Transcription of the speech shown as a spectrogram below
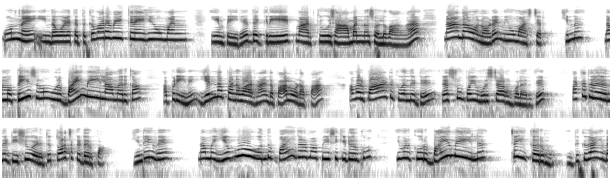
உன்னை இந்த உலகத்துக்கு வரவேற்கிறேன் ஹியூமன் என் பேர் த கிரேட் மார்க்யூஸ் ஆமன்னு சொல்லுவாங்க. நான் தான் உன்னோட நியூ மாஸ்டர் என்ன? நம்ம பேசுகிறோம் ஒரு பயமே இல்லாமல் இருக்கா? அப்படின்னு என்ன பண்ணுவார்னா இந்த பாலோட அப்பா அவர் பாட்டுக்கு வந்துட்டு ரெஸ்ட் ரூம் போய் முடிச்சிட்டாங்க போல இருக்கு. பக்கத்தில் இருந்து டிஷ்யூ எடுத்து தொடச்சிக்கிட்டு இருப்பான். என்னவே நம்ம எவ்வளோ வந்து பயங்கரமாக பேசிக்கிட்டு இருக்கோம். இவனுக்கு ஒரு பயமே இல்லை. சை கருமம். இதுக்கு தான் இந்த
